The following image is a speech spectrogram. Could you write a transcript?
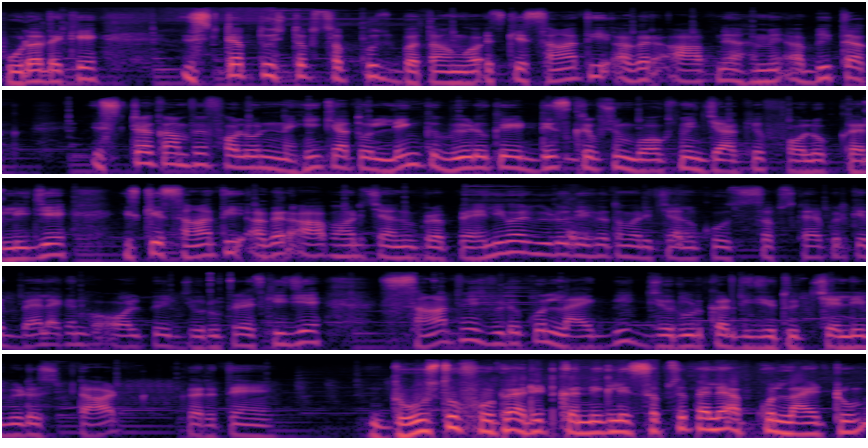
पूरा देखें। स्टेप टू स्टेप सब कुछ बताऊँगा। इसके साथ ही अगर आपने हमें अभी तक इंस्टाग्राम पर फॉलो नहीं किया तो लिंक वीडियो के डिस्क्रिप्शन बॉक्स में जाके फॉलो कर लीजिए। इसके साथ ही अगर आप हमारे चैनल पर पहली बार वीडियो देख रहे हैं तो हमारे चैनल को सब्सक्राइब करके बेल आइकन को ऑल पे ज़रूर प्रेस कीजिए। साथ में इस वीडियो को लाइक भी ज़रूर कर दीजिए। तो चलिए वीडियो स्टार्ट करते हैं। दोस्तों फ़ोटो एडिट करने के लिए सबसे पहले आपको लाइट रूम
